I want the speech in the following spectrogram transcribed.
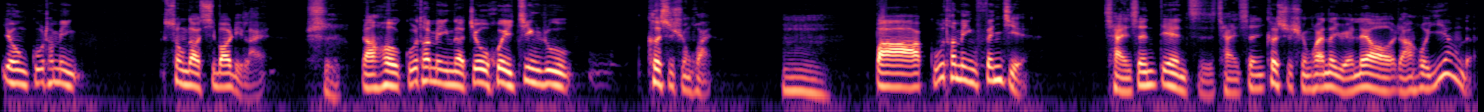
用 glutamine 送到细胞里来，是，然后 glutamine 呢就会进入克氏循环，嗯，把 glutamine 分解，产生电子，产生克氏循环的原料，然后一样的，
